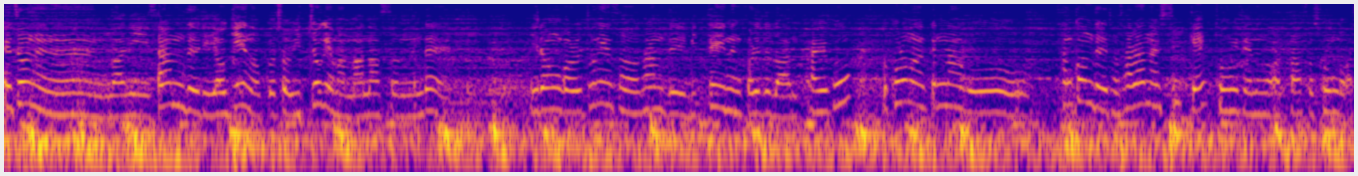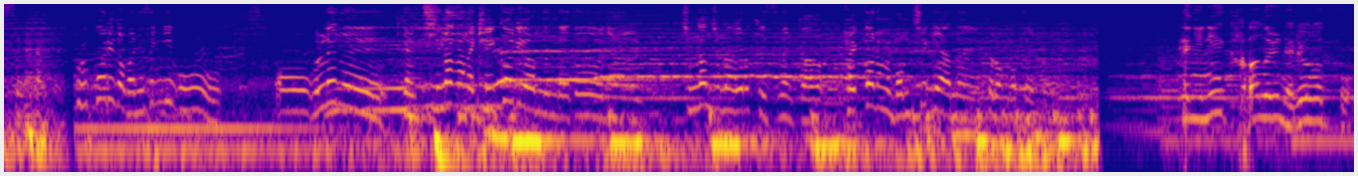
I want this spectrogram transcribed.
예전에는 많이 사람들이 여기에는 없고 저 위쪽에만 많았었는데 이런 거를 통해서 사람들이 밑에 있는 거리들도 안- 알고 또 코로나가 끝나고 상권들이 더 살아날 수 있게 도움이 되는 것 같아서 좋은 것 같습니다. 볼거리가 많이 생기고 어, 원래는 그냥 지나가는 길거리였는데도 그냥 중간중간 이렇게 있으니까 발걸음을 멈추게 하는 그런 것들도 행인이 가방을 내려놓고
